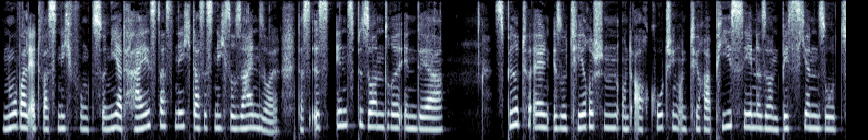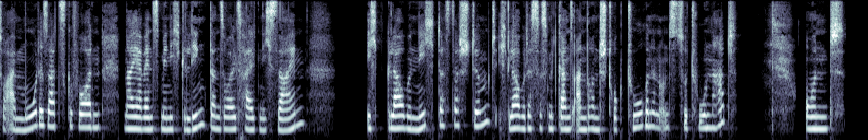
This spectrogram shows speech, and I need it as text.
nur weil etwas nicht funktioniert, heißt das nicht, dass es nicht so sein soll. Das ist insbesondere in der spirituellen, esoterischen und auch Coaching- und Therapieszene so ein bisschen so zu einem Modesatz geworden. Naja, wenn es mir nicht gelingt, dann soll es halt nicht sein. Ich glaube nicht, dass das stimmt. Ich glaube, dass das mit ganz anderen Strukturen in uns zu tun hat. Und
